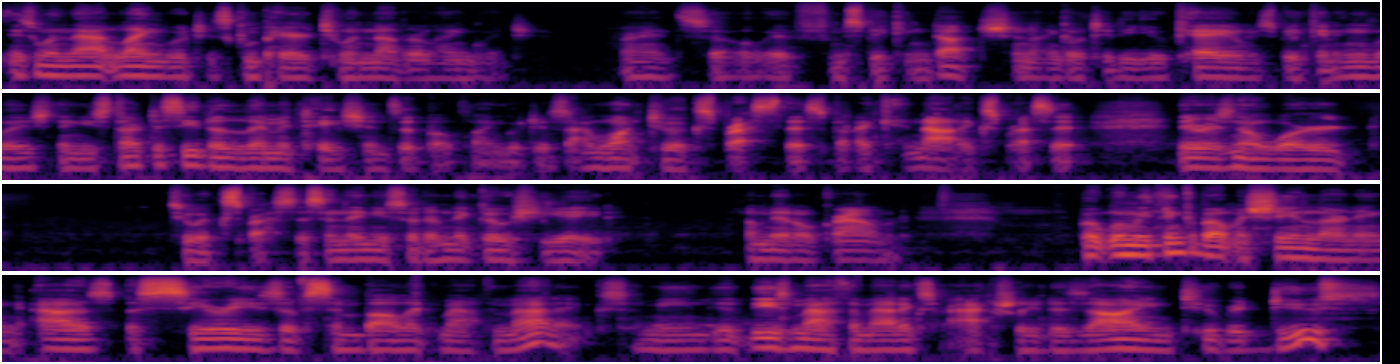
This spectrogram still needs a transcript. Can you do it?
is when that language is compared to another language right? So if I'm speaking Dutch and I go to the UK and we speak in English, then you start to see the limitations of both languages. I want to express this, but I cannot express it. There is no word to express this. And then you sort of negotiate a middle ground. But when we think about machine learning as a series of symbolic mathematics, I mean, th- these mathematics are actually designed to reduce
